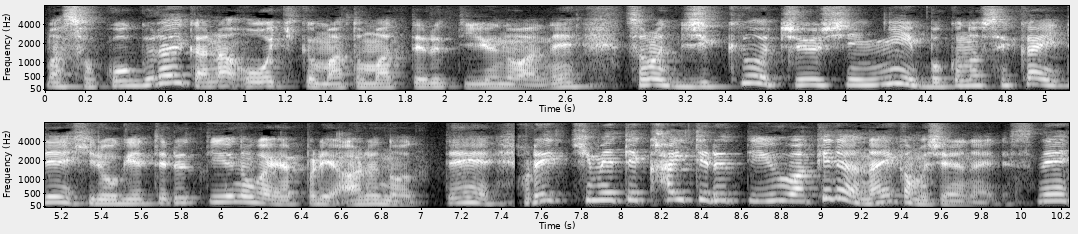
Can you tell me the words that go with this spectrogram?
まあ、そこぐらいかな大きくまとまってるっていうのはね。その軸を中心に僕の世界で広げてるっていうのがやっぱりあるのでこれ決めて書いてるっていうわけではないかもしれないですね、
